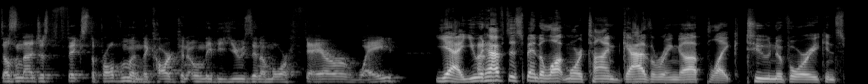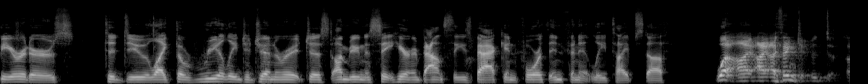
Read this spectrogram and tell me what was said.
doesn't that just fix the problem and the card can only be used in a more fair way? yeah you would uh, have to spend a lot more time gathering up like two navori conspirators to do like the really degenerate just i'm gonna sit here and bounce these back and forth infinitely type stuff Well, I, I- think uh,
